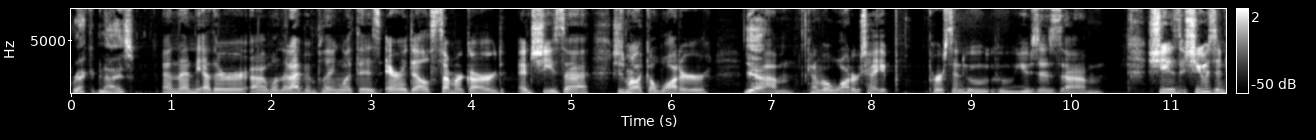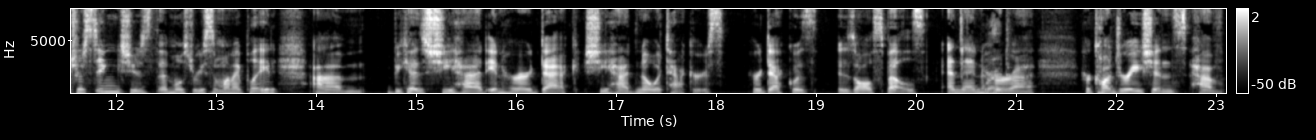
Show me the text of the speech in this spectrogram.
recognize. And then the other uh, one that I've been playing with is Aradel Summerguard, and she's uh she's more like a water, yeah, um, kind of a water type person who who uses. Um, she's she was interesting. She was the most recent one I played, um, because she had in her deck she had no attackers. Her deck was is all spells, and then her uh, her conjurations have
